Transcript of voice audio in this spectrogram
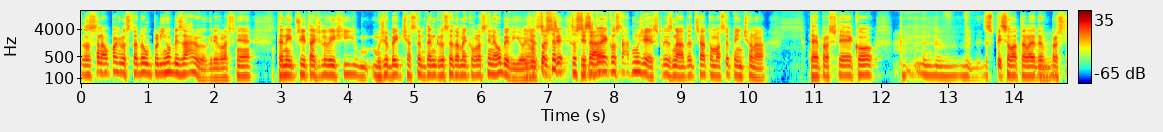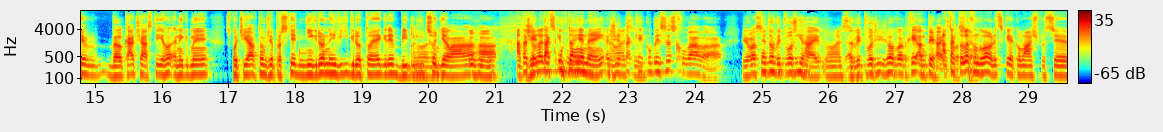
zase naopak dostat do úplného bizáru, kdy vlastně ten nejpřitažlivější může být časem ten, kdo se tam jako vlastně neobjeví. Jo? Jo, že to se, se, to, že se to jako stát může, jestli znáte třeba Tomase Pinchona, to je prostě jako spisovatele, mm. prostě velká část jeho enigmy spočívá v tom, že prostě nikdo neví, kdo to je, kde bydlí, no, co dělá mm-hmm. a, a tak že je tak utajený a no, že jasný. tak jakoby se schovává že vlastně to vytvoří hype no, a vytvoříš ho taky anti-hype. A tak vlastně, tohle no. fungovalo vždycky, jako máš prostě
